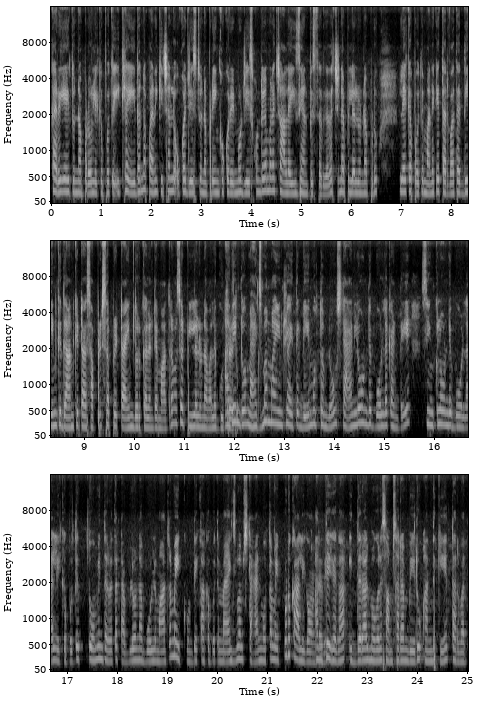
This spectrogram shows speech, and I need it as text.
కర్రీ అవుతున్నప్పుడు లేకపోతే ఇట్లా ఏదన్నా పని కిచెన్లో ఒకటి చేస్తున్నప్పుడు ఇంకొక రెండు మూడు చేసుకుంటేనే మనకు చాలా ఈజీ అనిపిస్తుంది కదా. చిన్నపిల్లలు ఉన్నప్పుడు లేకపోతే మనకి తర్వాత దేనికి దానికి సపరేట్ సపరేట్ టైం దొరకాలంటే మాత్రం అసలు పిల్లలు ఉన్న వాళ్ళకి గుర్తు అదేంటో మాక్సిమం మా ఇంట్లో అయితే డే మొత్తంలో స్టాండ్లో ఉండే బౌళ్ళ కంటే సింక్లో ఉండే బౌల్లా లేకపోతే తోమిన తర్వాత టబ్లో ఉన్న బౌల్ మాత్రమే ఎక్కువ ఉంటాయి. కాకపోతే మాక్సిమం స్టాండ్ మొత్తం ఎప్పుడు ఖాళీగా ఉంటుంది. అంతే కదా. ఇద్దరాలు మొగల సంసారం వేరు. అందుకే తర్వాత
